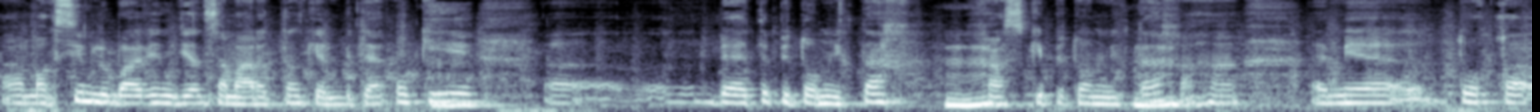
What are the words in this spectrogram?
Э, Максим Любавин ден Самарыттан кел бите. Э, О ки питомникта, хаски питомникта, аха. Э, ме тоқа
